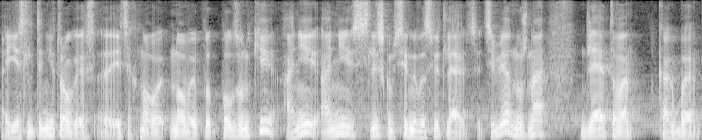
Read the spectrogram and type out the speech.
если ты не трогаешь этих новые, новые ползунки, они, они слишком сильно высветляются. Тебе нужна для этого как бы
